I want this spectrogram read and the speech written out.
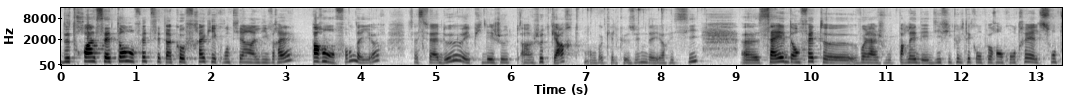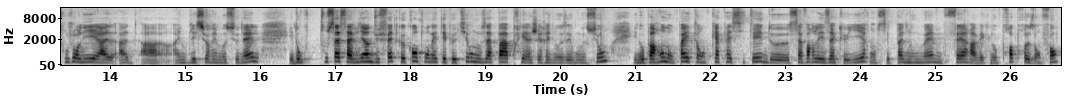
de 3 à 7 ans. En fait, c'est un coffret qui contient un livret, parents-enfants d'ailleurs, ça se fait à deux, et puis des un jeu de cartes, on en voit quelques-unes d'ailleurs ici. Euh, ça aide en fait, euh, voilà, je vous parlais des difficultés qu'on peut rencontrer, elles sont toujours liées à, une blessure émotionnelle. Et donc tout ça, ça vient du fait que quand on était petit, on ne nous a pas appris à gérer nos émotions et nos parents n'ont pas été en capacité de savoir les accueillir. On ne sait pas nous-mêmes faire avec nos propres enfants.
